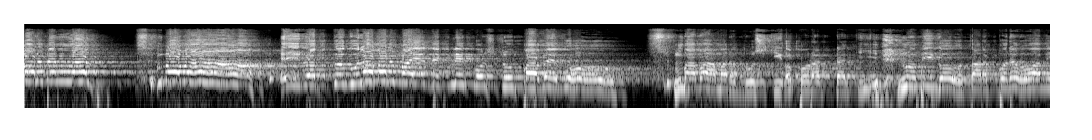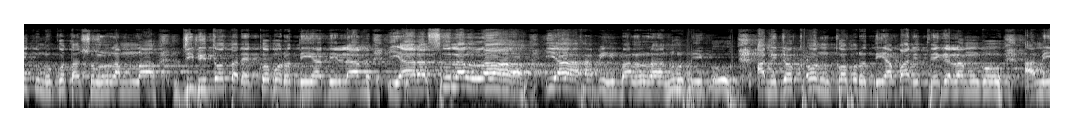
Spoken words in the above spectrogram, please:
মারবেন না। বাবা, এই রক্তগুলো আমার মায়ে দেখলে কষ্ট পাবে গো। বাবা, আমার দোষ কি? অপরাধটা কি? নবী গো, তারপরেও আমি কোনো কথা শুনলাম না। জীবিত তারে কবর দিয়া দিলাম। ইয়া রাসূলুল্লাহ, ইয়া হাবিবাল্লাহ, নবী গো, আমি যখন কবর দিয়া বাড়িতে গেলাম গো, আমি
